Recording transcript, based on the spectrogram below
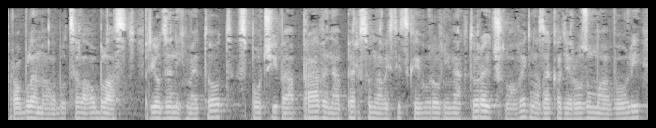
problém alebo celá oblasť prirodzených metód spočíva práve na personalistickej úrovni, na ktorej človek na základe rozumu a vôly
